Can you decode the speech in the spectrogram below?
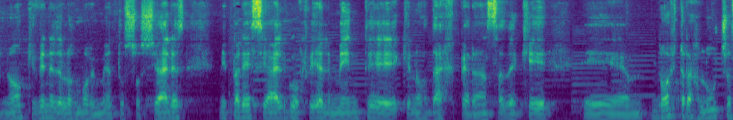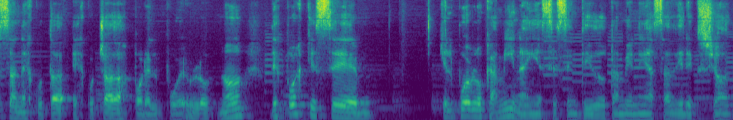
¿no? que viene de los movimientos sociales, me parece algo realmente que nos da esperanza de que eh, nuestras luchas sean escuchadas por el pueblo. ¿no? Después que se que el pueblo camina en ese sentido, también en esa dirección.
